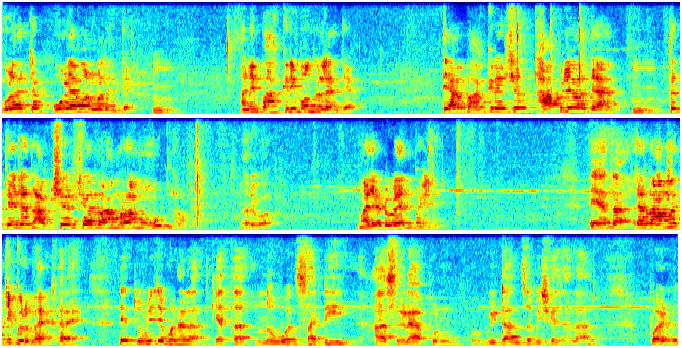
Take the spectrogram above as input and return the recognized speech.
गुळाच्या पोळ्या बनवल्या त्या. आणि भाकरी बनवल्या त्या. त्या भाकऱ्या अशा थापल्या होत्या. तर त्याच्यात अक्षरशः राम राम म्हटलं होतं. अरे बाप. माझ्या डोळ्यात पाहिलं. हे आता रामाची कृपा आहे. खरं आहे. नाही तुम्ही जे म्हणालात की आता नव्वद साली हा सगळा आपण विटांचा विषय झाला. पण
